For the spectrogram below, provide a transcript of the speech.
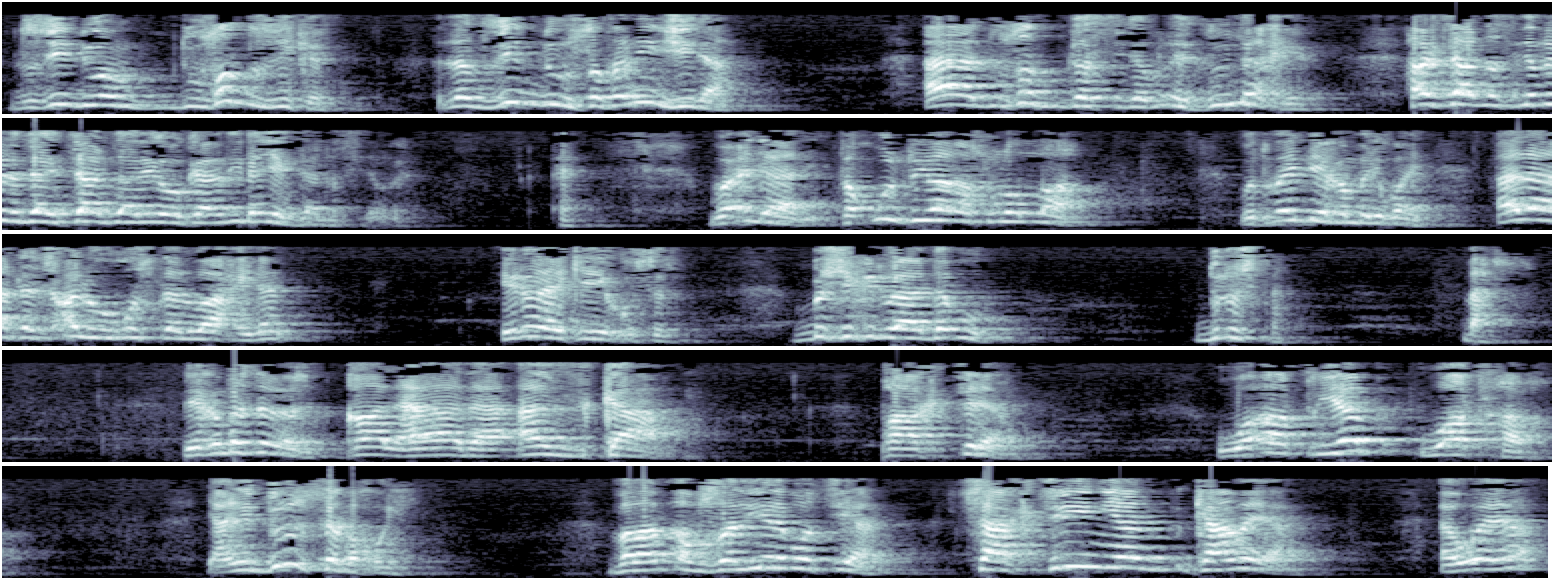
دزيد دوم دوصد ذكر لا تزيد دوصفني جيلا آه دوصد دستي دبره. دون آخر هر ساعة دستي دبره داي ساعة داري وكان دي لا يقدر دستي دبره. وعند هذه. فقلت يا رسول الله. وتبين بيغمبري قوي ألا تجعله غسلا واحدا. إلو هيك يغسل بشكل وادبوه درسته. بس. بيغمبر صلى قال هذا أزكى باكترا وأطيب وأطهر. يعني درسته بخوي بلام أفضلية لبوتيا شاكترين يعني كامية أولا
